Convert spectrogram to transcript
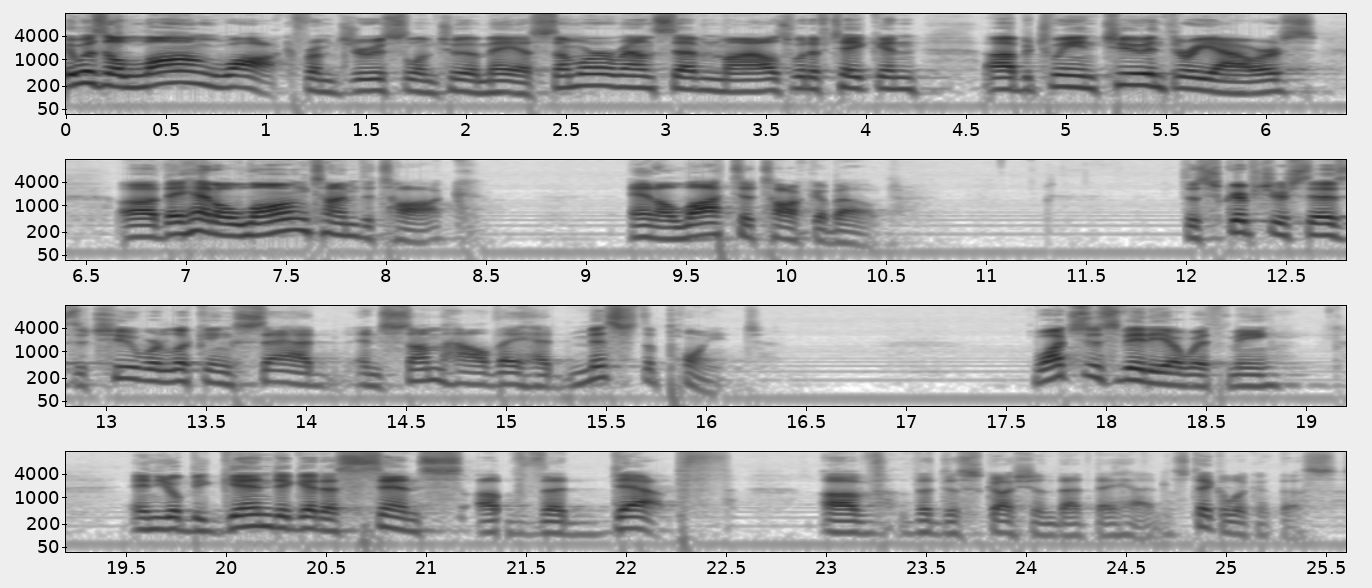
It was a long walk from Jerusalem to Emmaus, somewhere around seven miles, would have taken uh, between two and three hours. Uh, they had a long time to talk and a lot to talk about. The scripture says the two were looking sad and somehow they had missed the point. Watch this video with me, and you'll begin to get a sense of the depth of the discussion that they had. Let's take a look at this.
